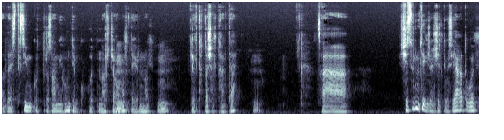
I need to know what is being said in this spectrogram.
одоо сэтгцийн эмгэг дотроос хамгийн хүнд эмгэгүүд нь орж байгаа юм л да ер нь бол. Яг дотоо шалтгаантай. За шизофрентэй гэж оншилдаг байсан. Ягаад гэвэл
